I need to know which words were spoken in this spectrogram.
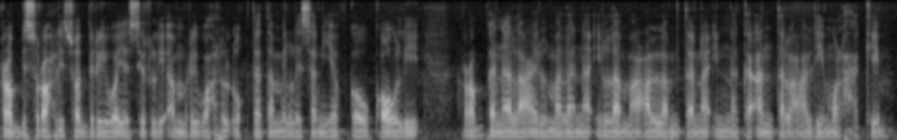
Rabbi surah li sadri wa yassir li amri wahlul 'uqdatam min lisani yafqahu qawli. Rabbana la ilma lana illa ma 'allamtana innaka antal alimul hakim.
